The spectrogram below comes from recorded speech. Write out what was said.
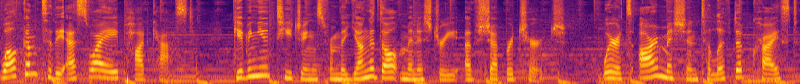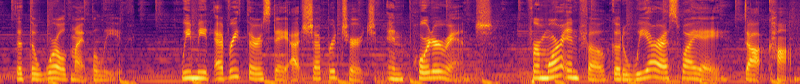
Welcome to the SYA podcast, giving you teachings from the young adult ministry of Shepherd Church, where it's our mission to lift up Christ that the world might believe. We meet every Thursday at Shepherd Church in Porter Ranch. For more info, go to wearesya.com.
